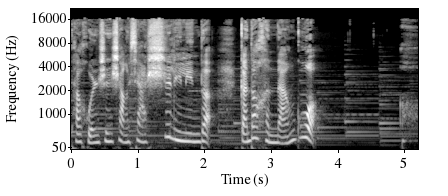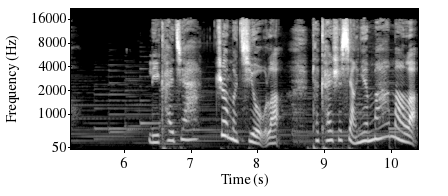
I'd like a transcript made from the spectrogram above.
他浑身上下湿淋淋的，感到很难过。哦，离开家这么久了，他开始想念妈妈了。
